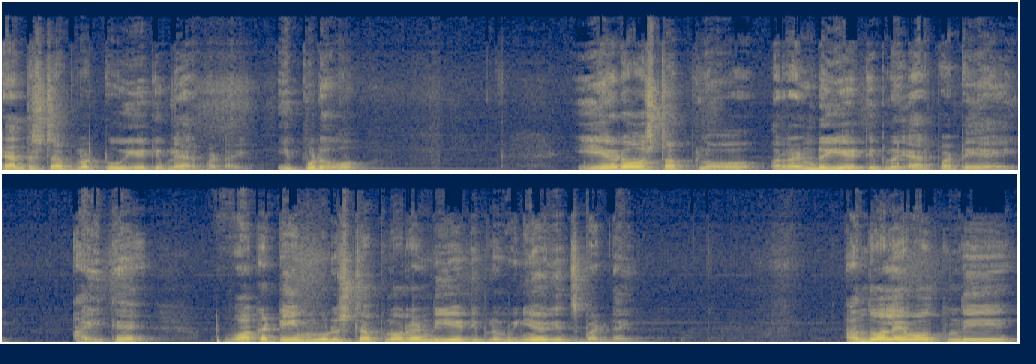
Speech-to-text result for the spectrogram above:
టెన్త్ స్టెప్లో టూ ఏటీపీలు ఏర్పడ్డాయి. ఇప్పుడు ఏడో స్టెప్లో రెండు ఏటీపీలు ఏర్పడ్డాయి. అయితే ఒకటి మూడు స్టెప్లో రెండు ఏటీపీలు వినియోగించబడ్డాయి. అందువల్ల ఏమవుతుంది?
